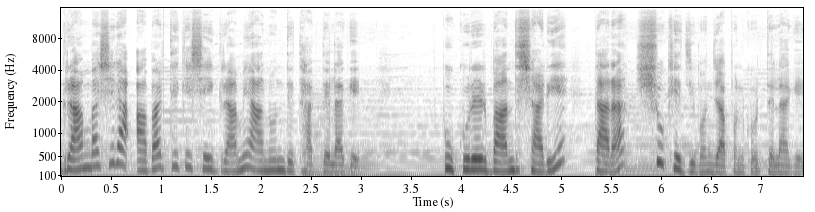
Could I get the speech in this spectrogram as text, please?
গ্রামবাসীরা আবার থেকে সেই গ্রামে আনন্দে থাকতে লাগে। পুকুরের বাঁধ সারিয়ে তারা সুখে জীবনযাপন করতে লাগে।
